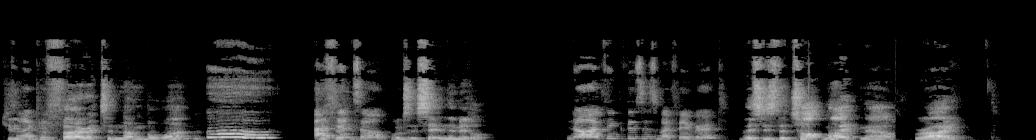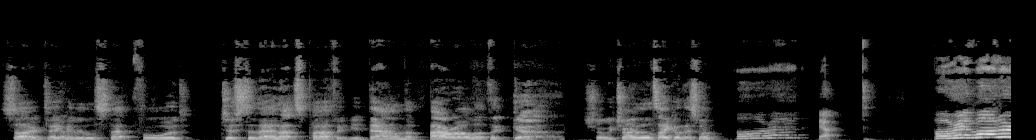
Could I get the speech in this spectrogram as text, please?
Do you think like you prefer it to number one? Ooh! I You think so. Or does it sit in the middle? No, I think this is my favorite. This is the top mic now. Right. So take a little step forward just to there. That's perfect. You're down the barrel of the gun. Shall we try a little take on this one? Pouring, yeah. Pouring water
